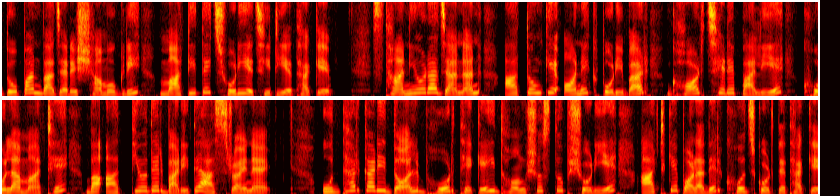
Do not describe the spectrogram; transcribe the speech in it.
দোপান বাজারের সামগ্রী মাটিতে ছড়িয়ে ছিটিয়ে থাকে। স্থানীয়রা জানান, আতঙ্কে অনেক পরিবার ঘর ছেড়ে পালিয়ে খোলা মাঠে বা আত্মীয়দের বাড়িতে আশ্রয় নেয়। উদ্ধারকারী দল ভোর থেকেই ধ্বংসস্তূপ সরিয়ে আটকে পড়াদের খোঁজ করতে থাকে।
